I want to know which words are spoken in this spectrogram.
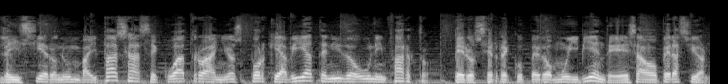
Le hicieron un bypass hace cuatro años porque había tenido un infarto, pero se recuperó muy bien de esa operación.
